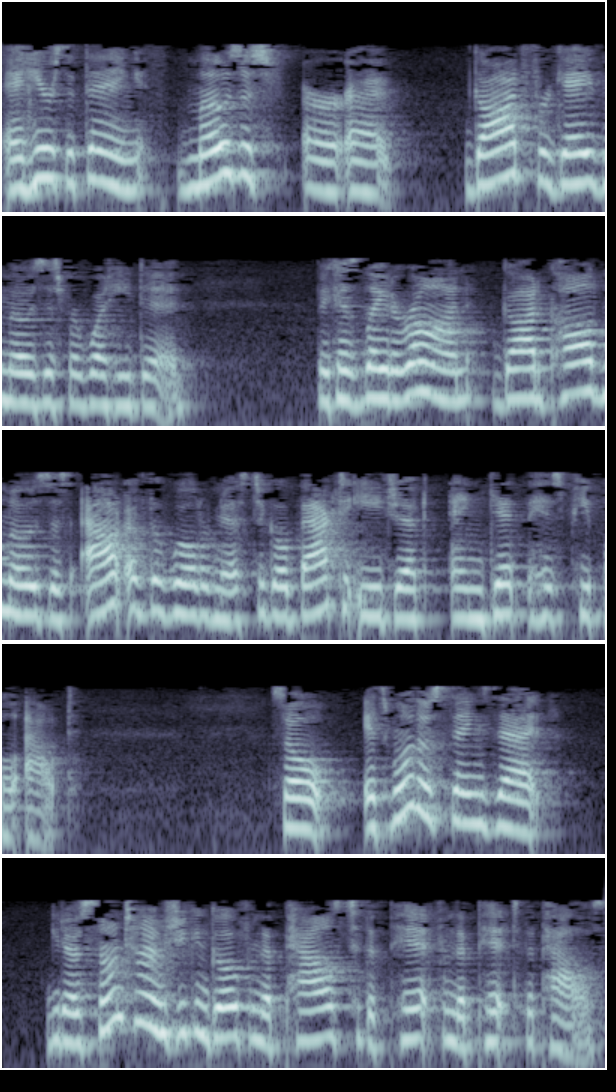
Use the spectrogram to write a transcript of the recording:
And here's the thing, Moses, or, uh, God forgave Moses for what he did. Because later on, God called Moses out of the wilderness to go back to Egypt and get his people out. So, it's one of those things that, you know, sometimes you can go from the palace to the pit, from the pit to the palace.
